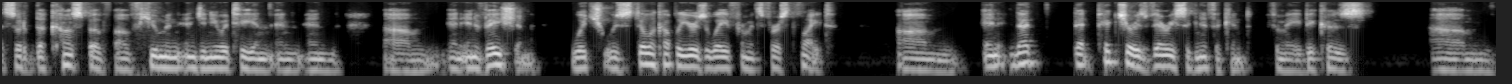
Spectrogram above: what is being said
sort of the cusp of of human ingenuity and and and um, and innovation, which was still a couple of years away from its first flight. Um, and that that picture is very significant for me because um,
